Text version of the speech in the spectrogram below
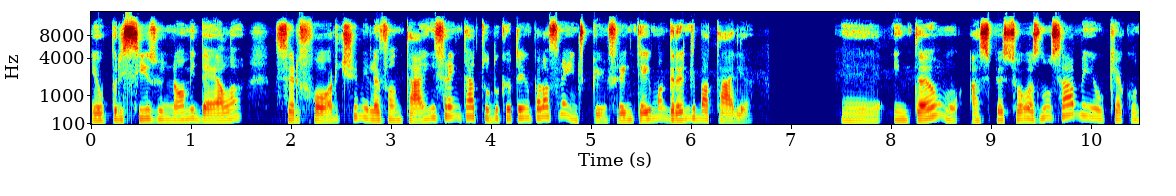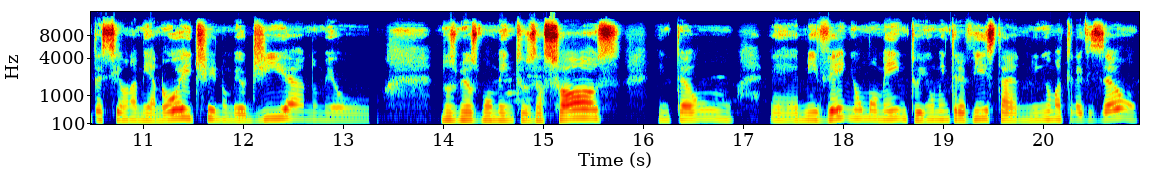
Eu preciso, em nome dela, ser forte, me levantar e enfrentar tudo que eu tenho pela frente, porque eu enfrentei uma grande batalha. É, então, as pessoas não sabem o que aconteceu na minha noite, no meu dia, no meu, nos meus momentos a sós. Então, é, me ver em um momento, em uma entrevista, em uma televisão,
